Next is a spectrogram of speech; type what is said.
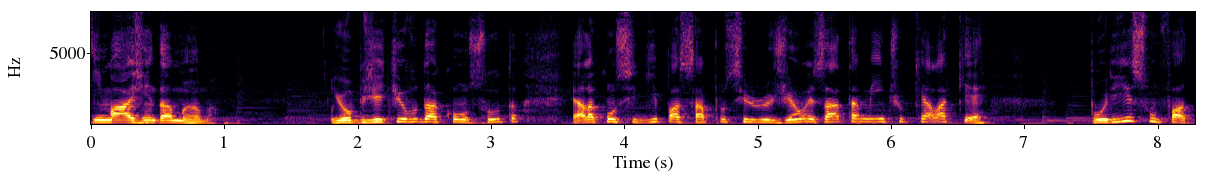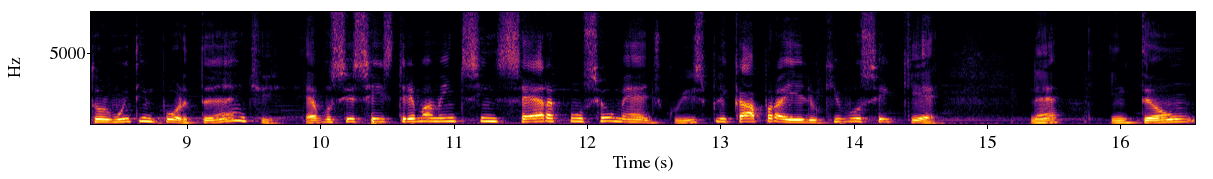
imagem da mama. E o objetivo da consulta é ela conseguir passar para o cirurgião exatamente o que ela quer. Por isso, um fator muito importante é você ser extremamente sincera com o seu médico e explicar para ele o que você quer, né? Então,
